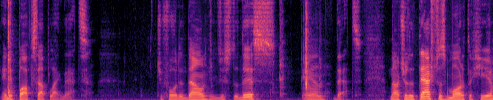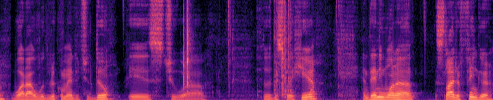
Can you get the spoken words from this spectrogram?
and it pops up like that. To fold it down, you just do this and that. Now to detach this monitor here, what I would recommend you to do is to uh, do it this way here and then you want to slide your finger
